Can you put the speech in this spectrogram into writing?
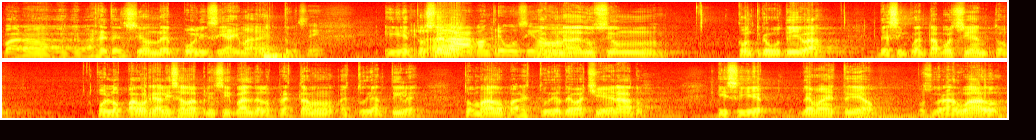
para la retención de policías y maestros. Sí. Y entonces la contribución. es una deducción contributiva de 50% por los pagos realizados al principal de los préstamos estudiantiles tomados para estudios de bachillerato y si es de maestría o posgraduado,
